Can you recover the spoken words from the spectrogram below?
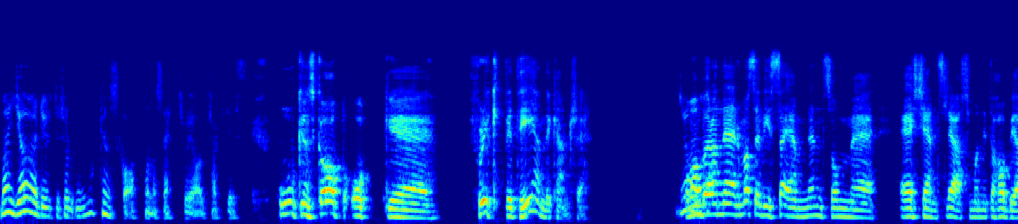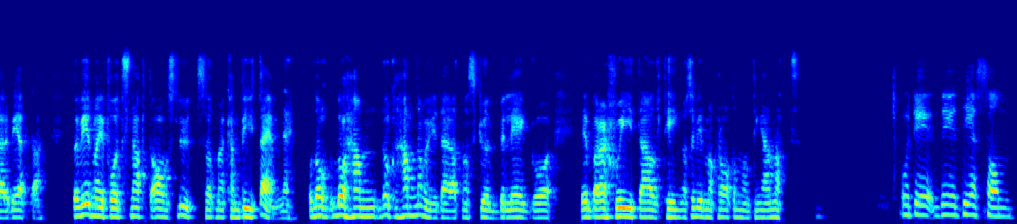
Man gör det utifrån okunskap på något sätt, tror jag faktiskt. Okunskap och eh, flyktbeteende kanske? Ja. Om man börjar närma sig vissa ämnen som eh, är känsliga, som man inte har bearbetat, då vill man ju få ett snabbt avslut så att man kan byta ämne. Och då, då, ham, då hamnar man ju där att man skuldbelägg och det är bara skit allting och så vill man prata om någonting annat. Och det, det är det som,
